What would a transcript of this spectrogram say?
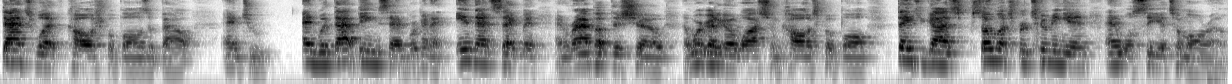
That's what college football is about. And to and with that being said, we're going to end that segment and wrap up this show, and we're going to go watch some college football. Thank you guys so much for tuning in, and we'll see you tomorrow.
